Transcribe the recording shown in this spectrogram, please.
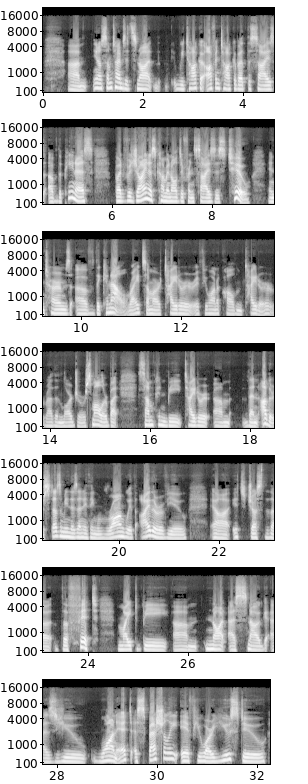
Um, you know, sometimes it's not. We talk often talk about the size of the penis, but vaginas come in all different sizes too, in terms of the canal, right? Some are tighter, if you want to call them tighter rather than larger or smaller, but some can be tighter um, than others. Doesn't mean there's anything wrong with either of you. Uh, it's just the the fit might be um, not as snug as you want it, especially if you are used to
